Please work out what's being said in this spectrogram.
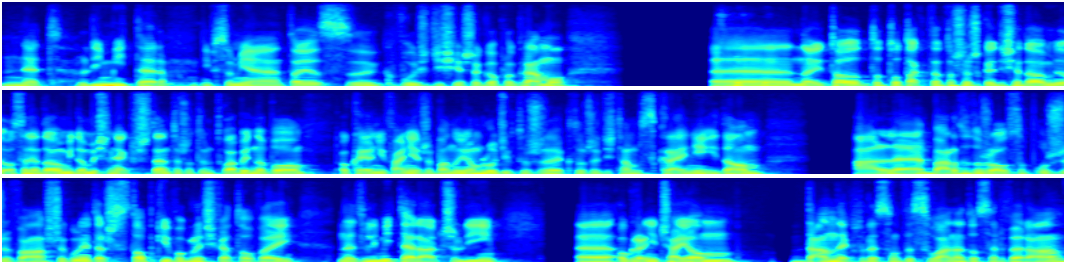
net limiter i w sumie to jest gwóźdź dzisiejszego programu. E, no i to, to, to tak, to troszeczkę dzisiaj dało, ostatnio dało mi do myślenia, jak przeczytałem też o tym Tłabie, no bo okej, okay, oni fajnie, że banują ludzi, którzy, którzy gdzieś tam skrajnie idą, ale bardzo dużo osób używa, szczególnie też stopki w ogóle światowej, netlimitera, czyli e, ograniczają dane, które są wysyłane do serwera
